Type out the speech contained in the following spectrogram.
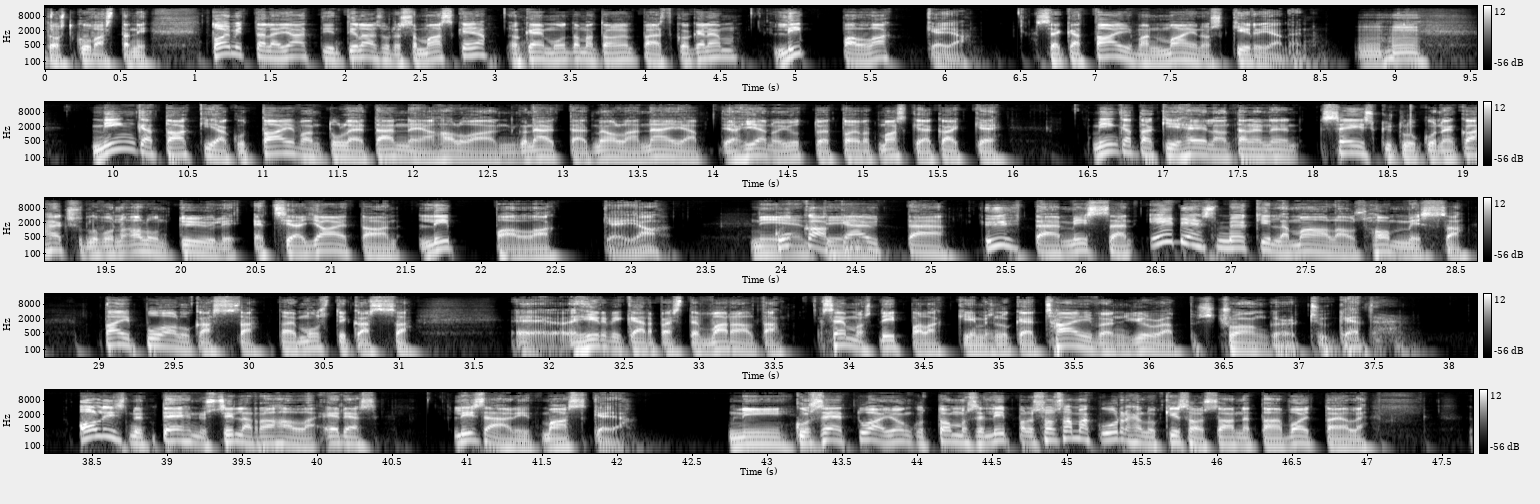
tuosta kuvasta, niin toimittajille jaettiin tilaisuudessa maskeja, okei, muutama toinen päästä kokeilemaan, lippalakkeja sekä Taivan mainoskirjanen. Mm-hmm. Minkä takia, kun Taivan tulee tänne ja haluaa niin näyttää, että me ollaan näin ja, ja hieno juttu, että toivat maskeja ja kaikkea, minkä takia heillä on tällainen 70-lukuinen, 80-luvun alun tyyli, että siellä jaetaan lippalakkeja? Niin, Kuka käyttää yhtään missään edes mökillä maalaushommissa tai puolukassa tai mustikassa eh, hirvikärpästen varalta semmoista lippalakkia, missä lukee Taiwan Europe Stronger Together. Olisi nyt tehnyt sillä rahalla edes lisää niitä maskeja. Niin. Kun se tuo jonkun tommosen lippalu, se on sama kuin urheilukisoissa annetaan voittajalle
